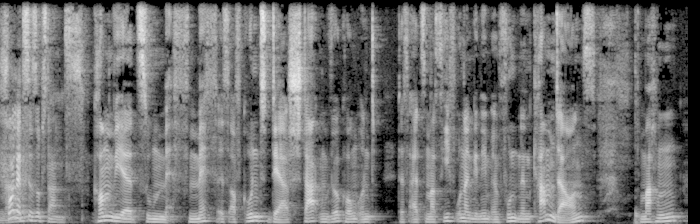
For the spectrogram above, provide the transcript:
Vorletzte Substanz. Kommen wir zu Meth. Meth ist aufgrund der starken Wirkung und des als massiv unangenehm empfundenen Come-Downs machen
